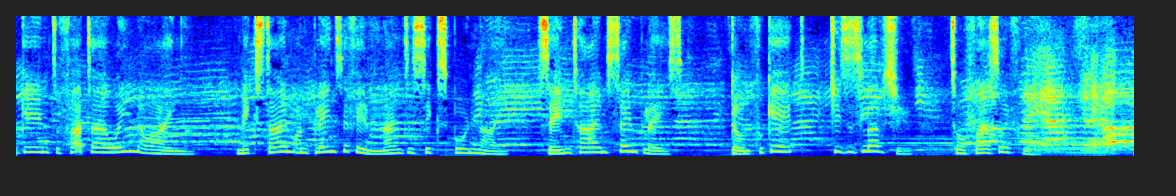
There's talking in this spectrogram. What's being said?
again to Fata Wainawainga. Next time on Plains FM 96.9. Same time, same place. Don't forget, Jesus loves you. Tofa Soifo.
